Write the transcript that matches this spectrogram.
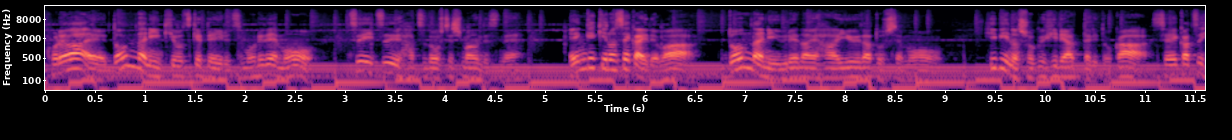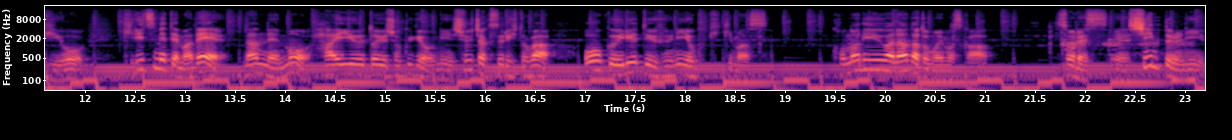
これは、どんなに気をつけているつもりでもついつい発動してしまうんですね演劇の世界ではどんなに売れない俳優だとしても日々の食費であったりとか生活費を切り詰めてまで何年も俳優という職業に執着する人が多くいるというふうによく聞きます。この理由は何だと思いますか？そうです、えシンプルに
